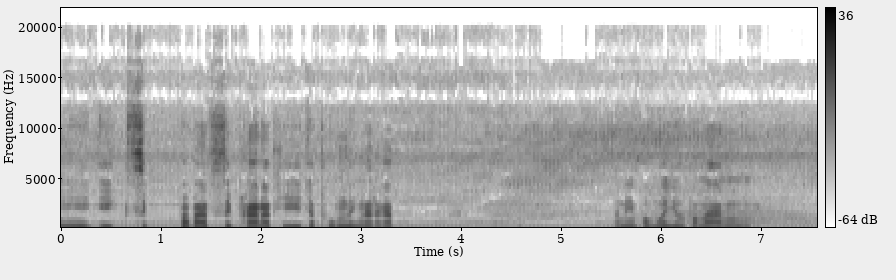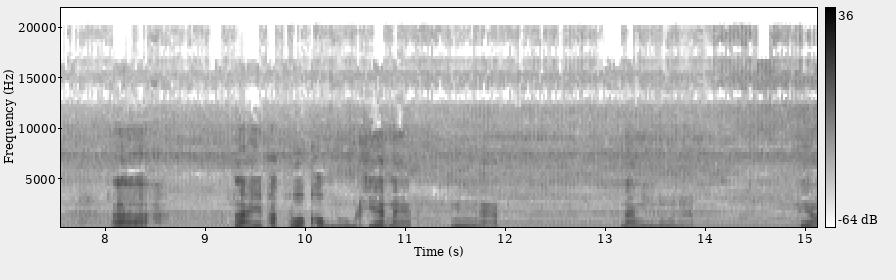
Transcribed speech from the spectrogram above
นี้อีกสิบประมาณสิบห้านาทีจะทุ่มหนึ่งแล้วนะครับตอนนี้ผมก็อยู่ประมาณไล่พักพวกของลุงเทียนนะฮะนี่นะครับนั่งอยู่นู่นนะครับ เดี๋ยว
